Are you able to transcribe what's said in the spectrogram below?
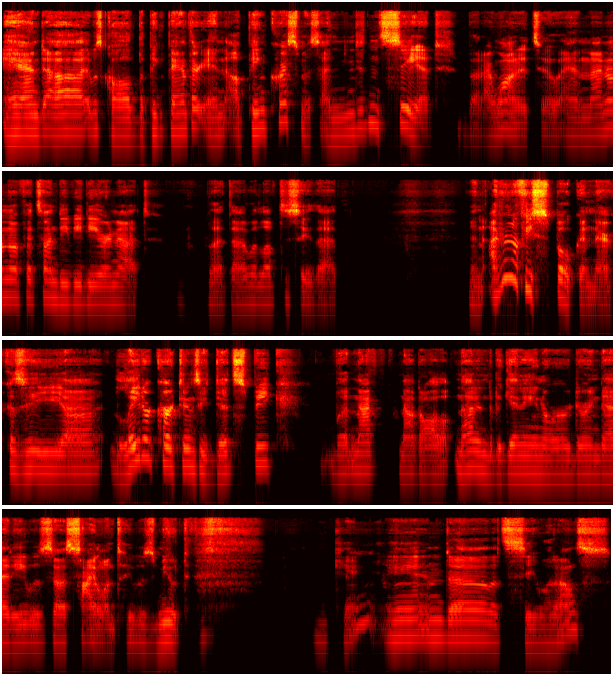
And uh, it was called The Pink Panther in A Pink Christmas. I didn't see it, but I wanted to. And I don't know if it's on DVD or not, but I would love to see that. And I don't know if he spoke in there because he uh, later cartoons he did speak, but not not all not in the beginning or during that. He was uh, silent. He was mute. Okay, and uh, let's see what else.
